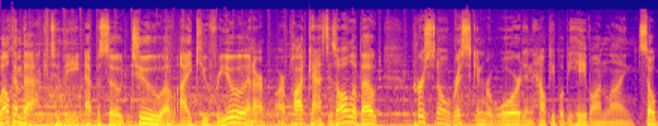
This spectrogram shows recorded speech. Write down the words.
Welcome back to the episode two of IQ for You. And our, our podcast is all about personal risk and reward and how people behave online. So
